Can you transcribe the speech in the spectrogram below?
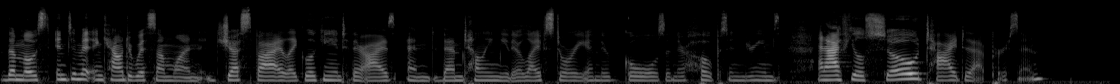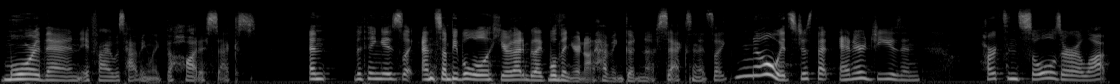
the most intimate encounter with someone just by like looking into their eyes and them telling me their life story and their goals and their hopes and dreams and I feel so tied to that person more than if I was having like the hottest sex. And the thing is like and some people will hear that and be like, "Well, then you're not having good enough sex." And it's like, "No, it's just that energies and hearts and souls are a lot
